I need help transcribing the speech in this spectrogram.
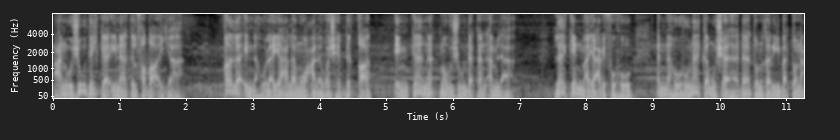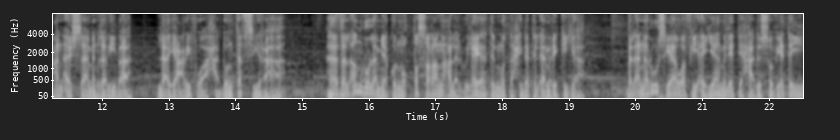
عن وجود الكائنات الفضائية. قال إنه لا يعلم على وجه الدقة إن كانت موجودة أم لا لكن ما يعرفه أنه هناك مشاهدات غريبة عن أجسام غريبة لا يعرف أحد تفسيرها. هذا الأمر لم يكن مقتصرا على الولايات المتحدة الأمريكية بل أن روسيا وفي أيام الاتحاد السوفيتي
